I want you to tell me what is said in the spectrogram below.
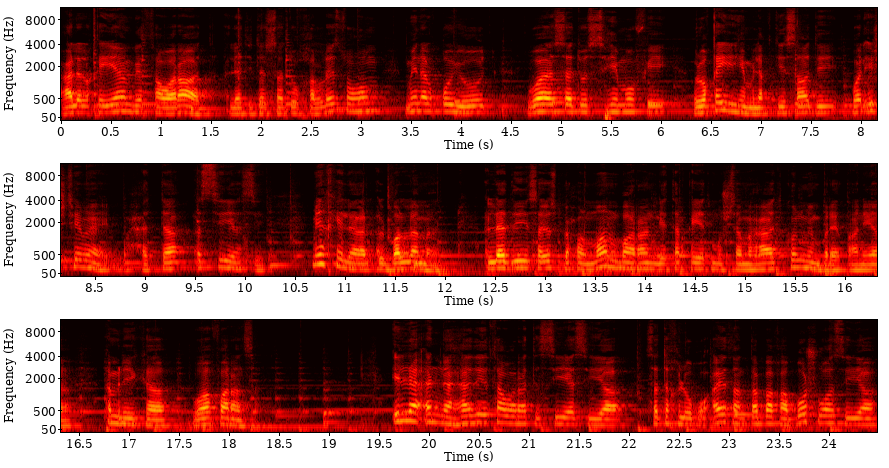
على القيام بالثورات التي ستخلصهم من القيود وستسهم في رقيهم الاقتصادي والاجتماعي وحتى السياسي من خلال البرلمان الذي سيصبح منبرا لترقية مجتمعات كل من بريطانيا أمريكا وفرنسا. إلا أن هذه الثورات السياسية ستخلق أيضا طبقة بورشوازية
